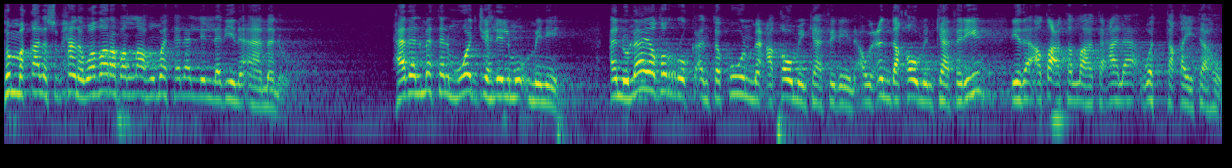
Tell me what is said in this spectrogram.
ثم قال سبحانه وضرب الله مثلا للذين آمنوا. هذا المثل موجه للمؤمنين. أنه لا يضرك أن تكون مع قوم كافرين أو عند قوم كافرين إذا أطعت الله تعالى واتقيته.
